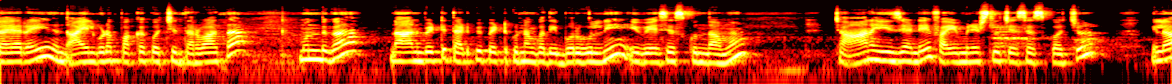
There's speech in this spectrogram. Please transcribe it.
తయారై ఆయిల్ కూడా పక్కకు వచ్చిన తర్వాత ముందుగా నానబెట్టి తడిపి పెట్టుకున్నాం కదా ఈ బొరుగుల్ని ఇవి వేసేసుకుందాము. చాలా ఈజీ అండి ఫైవ్ మినిట్స్లో చేసేసుకోవచ్చు. ఇలా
